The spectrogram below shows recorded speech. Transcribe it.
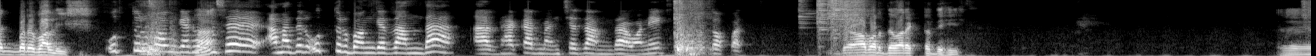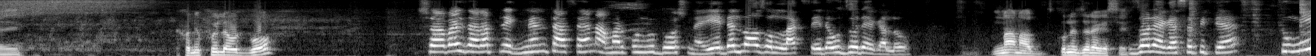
একবারে বালিশ। উত্তরবঙ্গের হ্যাঁ? হচ্ছে আমাদের উত্তরবঙ্গের রান্দা আর ঢাকার মানুষের রান্দা অনেক তফাৎ। আবার দেওয়ার একটা দেখি। এখনই ফুলে উঠবো। সবাই যারা প্রেগনেন্ট আছেন আমার কোনো দোষ নাই। এটা নজর লাগছে এটাও জোরে গেল। না না কোনে জোরে গেছে। জোরে গেছে পিঠে। তুমি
